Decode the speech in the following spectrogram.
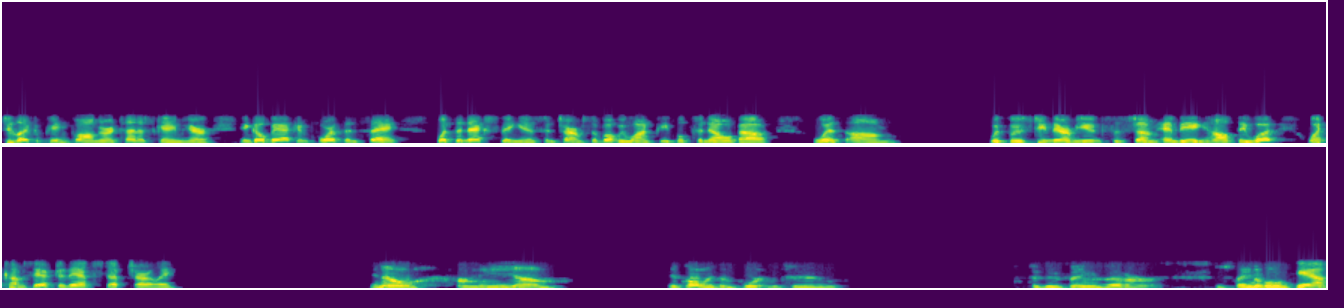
do like a ping pong or a tennis game here and go back and forth and say what the next thing is in terms of what we want people to know about with um, with boosting their immune system and being healthy. What what comes after that step, Charlie? You know, for me, um, it's always important to to do things that are sustainable. Yeah.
